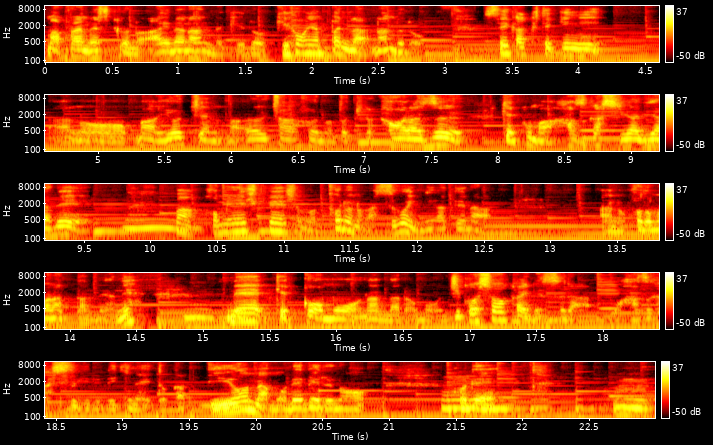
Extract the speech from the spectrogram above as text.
まあ、プライマリスクールの間なんだけど基本やっぱりななんだろう性格的にあのまあ、幼稚園、まあ、幼稚園風の時と変わらず結構まあ恥ずかしがり屋で、うん、まあ、コミュニケーションを取るのがすごい苦手なあの子供だったんだよね。うん、で結構もうなんだろうもう自己紹介ですらもう恥ずかしすぎてできないとかっていうようなもうレベルの子で、うん、うん、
